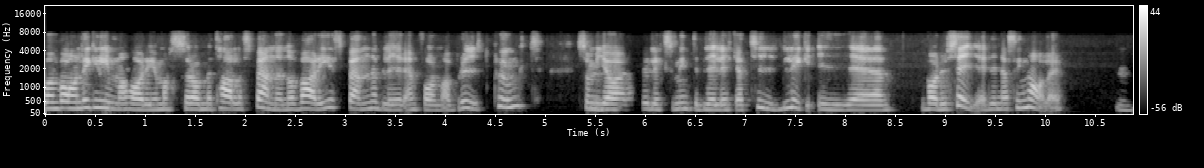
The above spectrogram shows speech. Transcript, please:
På en vanlig grimma har du ju massor av metallspännen och varje spänne blir en form av brytpunkt som Mm. gör att du liksom inte blir lika tydlig i eh, vad du säger, dina signaler. Mm.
